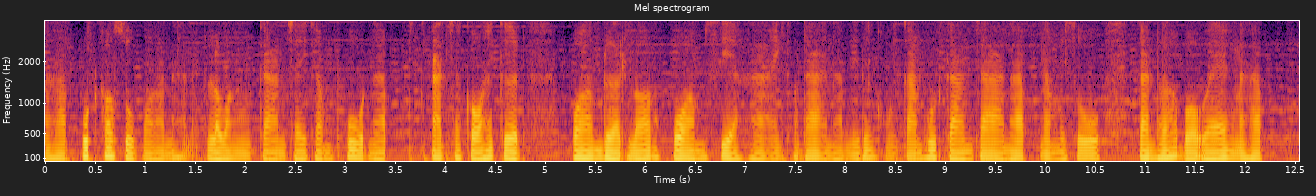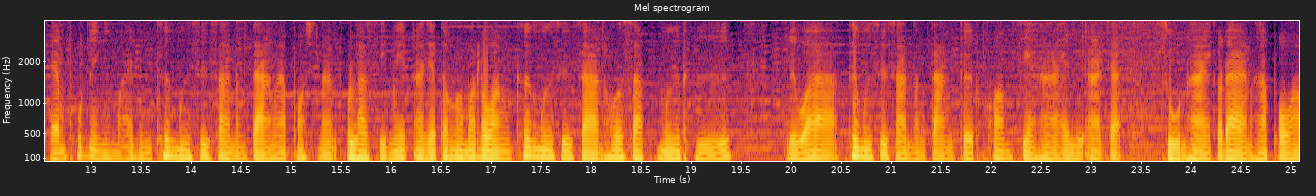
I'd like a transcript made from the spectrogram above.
นะครับพุธเข้าสู่มรณะระวังการใช้คำพูดนะครับ อาจจะก่อให้เกิดความเดือดร้อนความเสียหายก็ได้นะครับ ในเรื่องของการพูดการจานะครับนำไปสู่การทะเลาะเบาแว้งนะครับ แถมพูดเนี่ยยังหมายถึงเครื่องมือสื่อสารต่างๆนะครับเพราะฉะนั้นคนราศีเมษอาจจะต้องระมัดระวังเครื่องมือสื่อสารโทรศัพท์มือถือ หรือว่าเครื่องมือสื่อสารต่างๆ เกิดความเสียหาย หรืออาจจะสูญหายก็ได้นะครับ เพราะว่า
